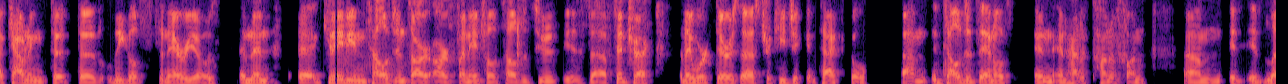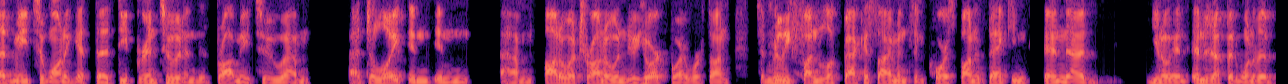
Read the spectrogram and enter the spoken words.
accounting to, to legal scenarios, and then uh, Canadian intelligence, our, our financial intelligence unit, is uh, FINTRAC, and I worked there as a strategic and tactical um, intelligence analyst, and, and had a ton of fun. Um, it, it led me to want to get uh, deeper into it, and it brought me to um, uh, Deloitte in in um, Ottawa, Toronto, and New York, where I worked on some really fun look back assignments in correspondent banking, and uh, you know, and ended up at one of the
